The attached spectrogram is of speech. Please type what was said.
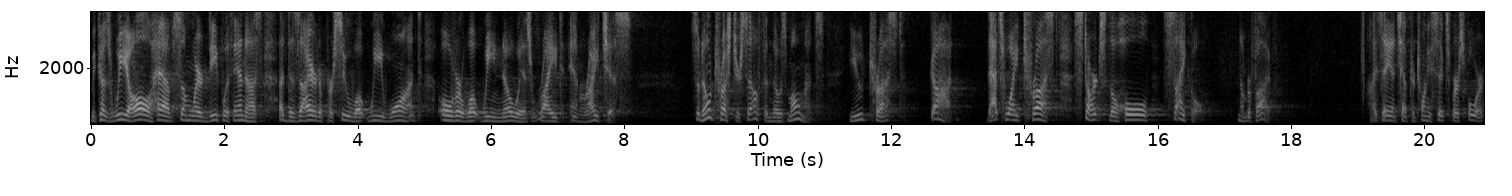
because we all have somewhere deep within us a desire to pursue what we want over what we know is right and righteous. So don't trust yourself in those moments. You trust God. That's why trust starts the whole cycle. Number five, Isaiah chapter 26, verse 4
